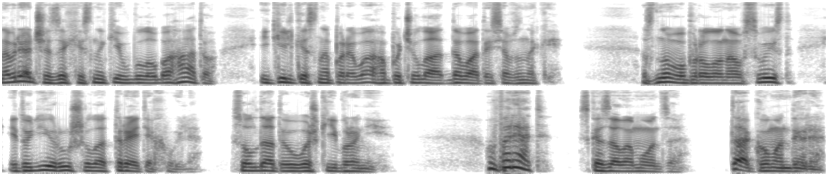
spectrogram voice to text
Навряд чи захисників було багато, і кількісна перевага почала даватися в знаки. Знову пролунав свист, і тоді рушила третя хвиля. Солдати у важкій броні. Уперед! сказала Монза. Так, командире.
